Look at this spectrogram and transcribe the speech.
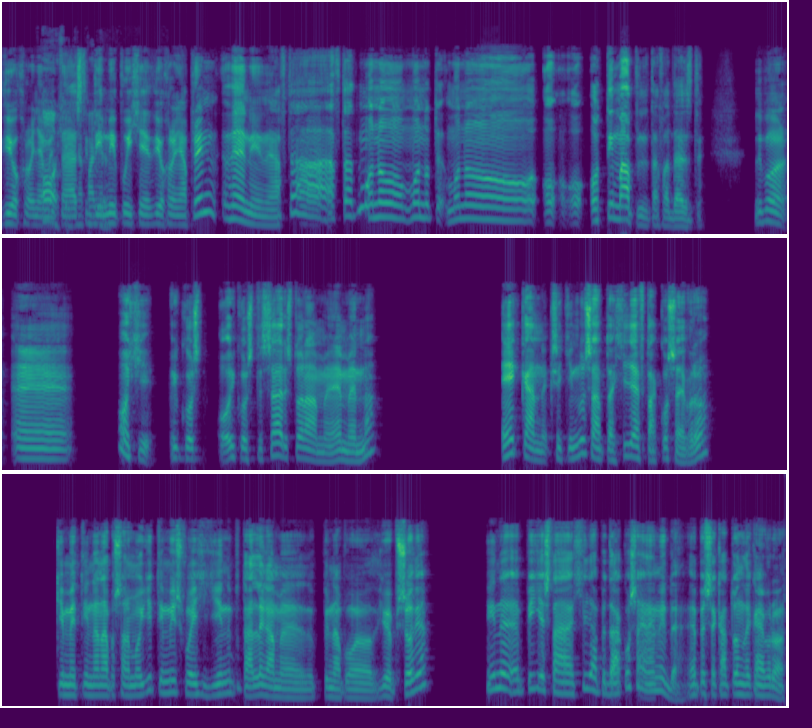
δύο χρόνια Όχι, μετά στην τιμή που είχε δύο χρόνια πριν. Δεν είναι αυτά. Αυτά μόνο, μόνο, μόνο ο, ο, ο Team Apple τα φαντάζεται. Λοιπόν, ε, όχι, ο 24 τώρα με έμενα έκανε, ξεκινούσα από τα 1700 ευρώ και με την αναπροσαρμογή τιμής που έχει γίνει που τα λέγαμε πριν από δύο επεισόδια είναι, πήγε στα 1590, έπεσε 110 ευρώ.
